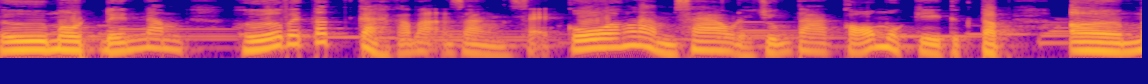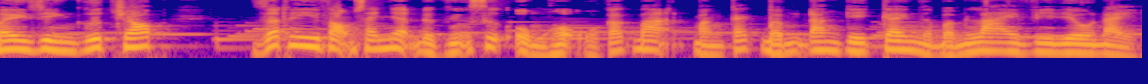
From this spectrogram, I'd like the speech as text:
từ 1 đến 5 hứa với tất cả các bạn rằng sẽ cố gắng làm sao để chúng ta có một kỳ thực tập amazing good job. Rất hy vọng sẽ nhận được những sự ủng hộ của các bạn bằng cách bấm đăng ký kênh và bấm like video này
